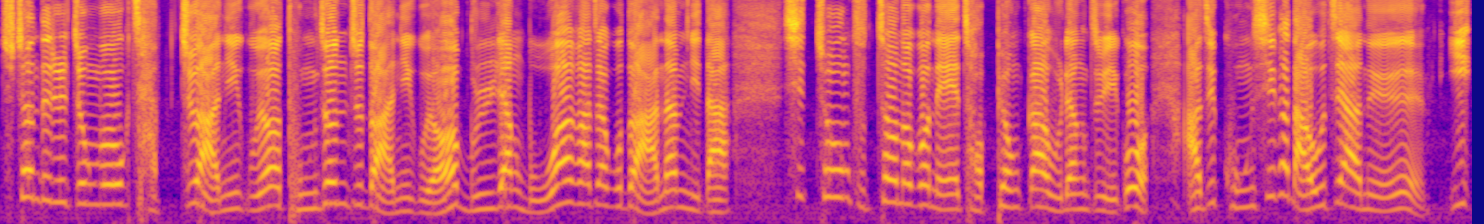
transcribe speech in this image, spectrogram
추천드릴 종목 잡주 아니고요. 동전주도 아니고요. 물량 모아가자고도 안 합니다. 시총 9천억 원의 저평가 우량주이고 아직 공시가 나오지 않은 이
